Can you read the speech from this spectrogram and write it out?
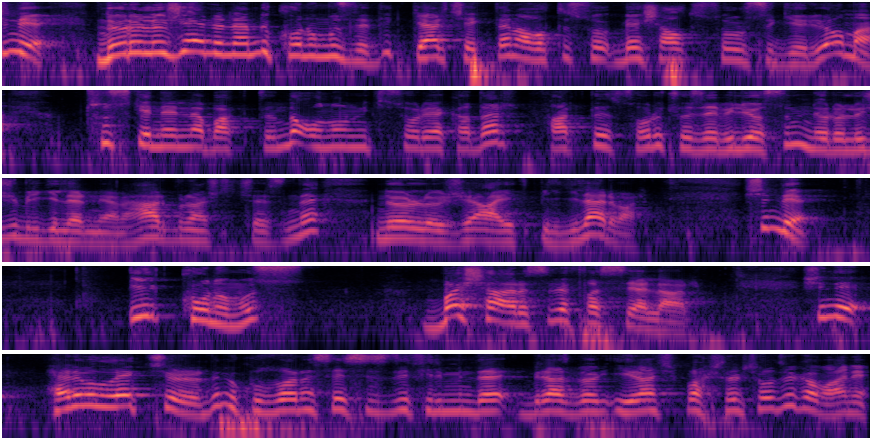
Şimdi nöroloji en önemli konumuz dedik. Gerçekten 5-6 sorusu geliyor ama TUS geneline baktığında 10-12 soruya kadar farklı soru çözebiliyorsun. Nöroloji bilgilerini yani her branş içerisinde nörolojiye ait bilgiler var. Şimdi ilk konumuz baş ağrısı ve fasiyel ağrı. Şimdi Hannibal Lecturer değil mi? Kuzuların Sessizliği filminde biraz böyle iğrenç başlangıç olacak ama hani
